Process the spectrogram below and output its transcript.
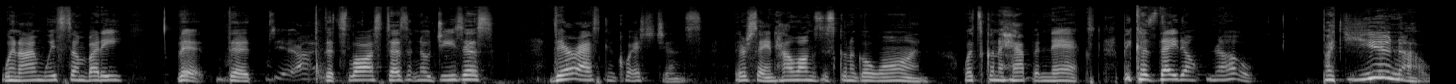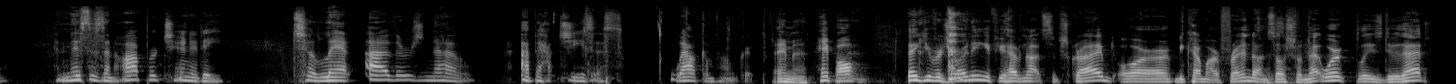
when I'm with somebody that that that's lost, doesn't know Jesus, they're asking questions. They're saying, "How long is this going to go on? What's going to happen next?" Because they don't know. But you know. And this is an opportunity to let others know about Jesus. Welcome, home group. Amen. Hey, Paul. Thank you for joining. If you have not subscribed or become our friend on social network, please do that.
